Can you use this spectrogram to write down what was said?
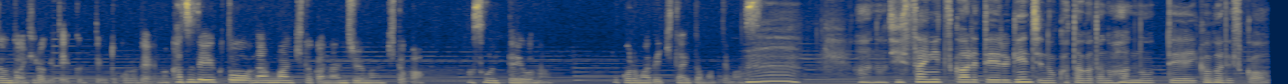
どんどん広げていくっていうところで、まあ、数でいくと何万機とか何十万機とか、まあ、そういったようなところまで行きたいと思ってまうす。んあの実際に使われている現地の方々の反応っていかがですか？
